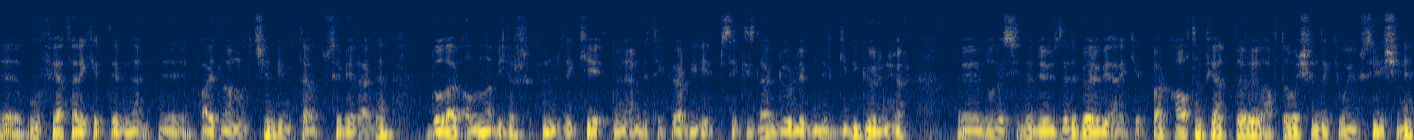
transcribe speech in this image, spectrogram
e, bu fiyat hareketlerinden e, faydalanmak için bir miktar bu seviyelerden dolar alınabilir. Önümüzdeki dönemde tekrar 1.78'ler görülebilir gibi görünüyor. E, dolayısıyla dövizde de böyle bir hareket var. Altın fiyatları hafta başındaki o yükselişini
